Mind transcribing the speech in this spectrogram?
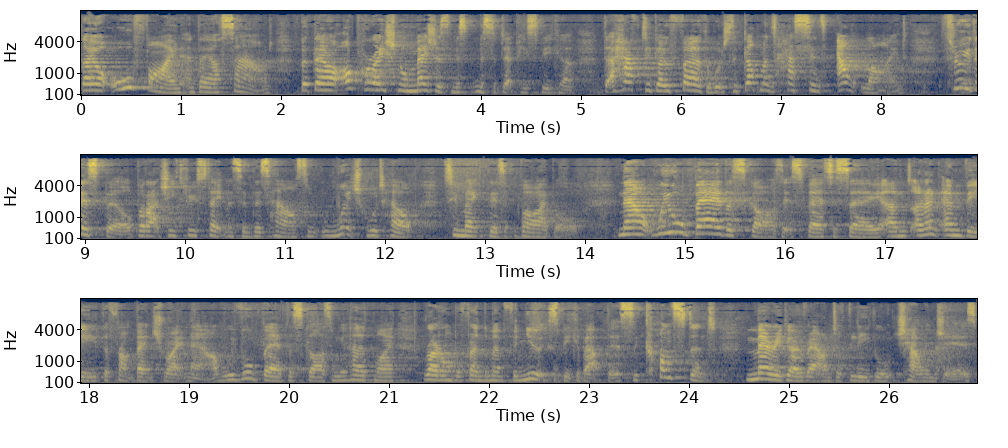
they are all fine and they are sound. But there are operational measures, Mr Deputy Speaker, that have to go further, which the government has since outlined through this bill, but actually through statements in this House, which would help to make this viable. Now, we all bear the scars, it's fair to say, and I don't envy the front bench right now. We've all bared the scars, and we heard my right honourable friend, the member for Newark, speak about this. The constant merry-go-round of legal challenges,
